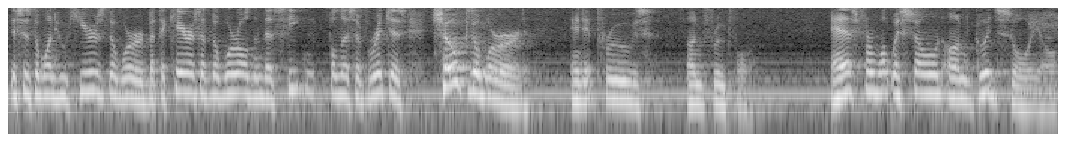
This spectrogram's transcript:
this is the one who hears the word, but the cares of the world and the deceitfulness of riches choke the word, and it proves unfruitful. As for what was sown on good soil,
